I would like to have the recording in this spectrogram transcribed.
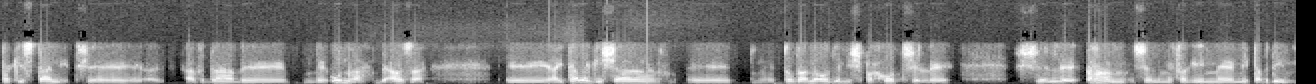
פקיסטנית שעבדה באונר"א, בעזה, הייתה לה גישה אה, טובה מאוד למשפחות של, של, של מפגעים אה, מתאבדים.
